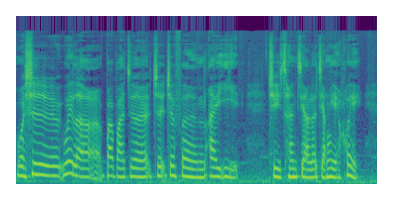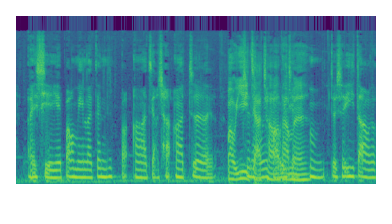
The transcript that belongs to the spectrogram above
我是为了爸爸这这这份爱意去参加了讲演会，而且也报名了跟啊贾超啊这宝义贾超他们嗯，就是一到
